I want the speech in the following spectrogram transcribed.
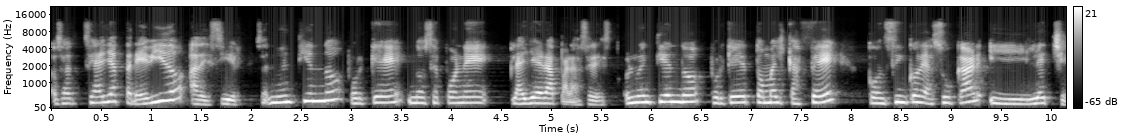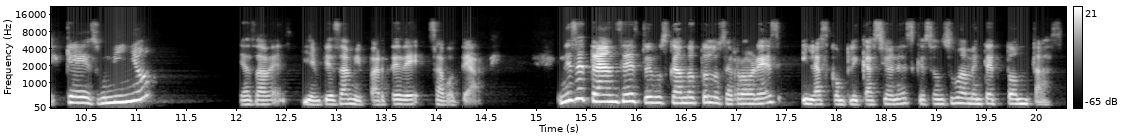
o sea, se haya atrevido a decir. O sea, no entiendo por qué no se pone playera para hacer esto. O no entiendo por qué toma el café con cinco de azúcar y leche. ¿Qué es? ¿Un niño? Ya sabes. Y empieza mi parte de sabotearte. En ese trance estoy buscando todos los errores y las complicaciones que son sumamente tontas,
